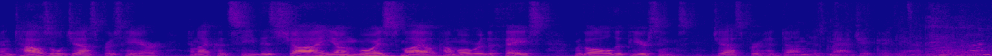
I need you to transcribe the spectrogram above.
and tousled Jasper's hair, and I could see this shy young boy's smile come over the face with all the piercings. Jasper had done his magic again.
